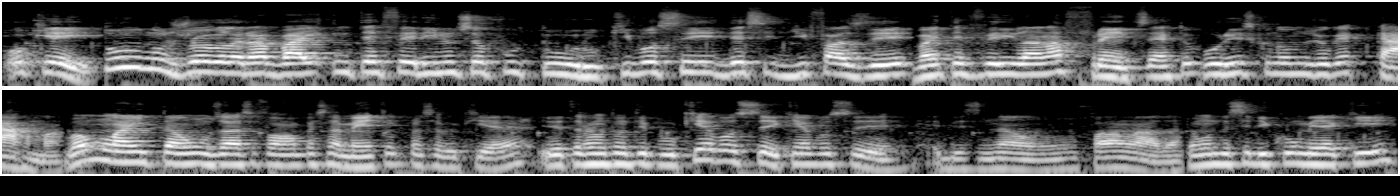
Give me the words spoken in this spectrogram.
Ok, tudo no jogo, galera, vai interferir no seu futuro. O que você decidir fazer vai interferir lá na frente, certo? Por isso que o nome do jogo é Karma. Vamos lá, então, usar essa forma de pensamento pra saber o que é. Ele tá perguntando, tipo, o que é você? Quem é você? Ele disse, não, não fala nada. Então vamos decidir comer aqui.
